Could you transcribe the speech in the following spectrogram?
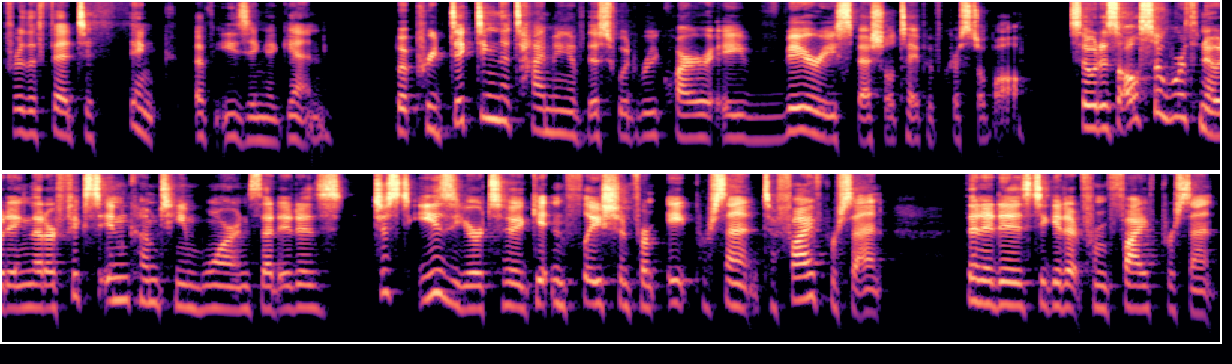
for the Fed to think of easing again. But predicting the timing of this would require a very special type of crystal ball. So it is also worth noting that our fixed income team warns that it is just easier to get inflation from 8% to 5% than it is to get it from 5%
